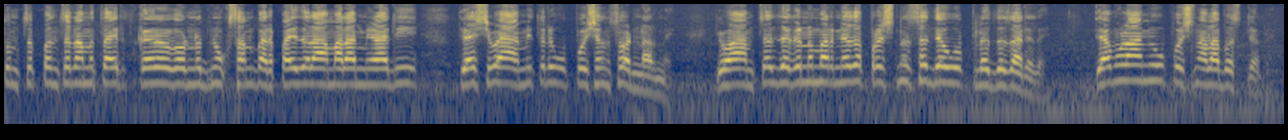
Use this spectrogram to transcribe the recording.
तुमचं पंचनामा तयार करून नुकसान भरपाई जर आम्हाला मिळाली त्याशिवाय आम्ही तरी उपोषण सोडणार नाही. किंवा आमचा जगणं मरण्याचा प्रश्न सध्या उपलब्ध झालेला आहे. त्यामुळं आम्ही उपोषणाला बसलेलो आहे.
